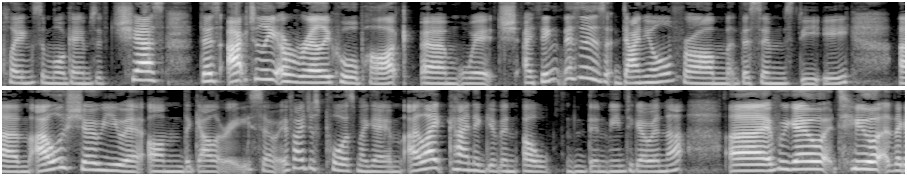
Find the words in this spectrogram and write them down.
playing some more games of chess. There's actually a really cool park, um, which I think this is Daniel from The Sims DE. Um, I will show you it on the gallery. So if I just pause my game, I like kind of giving. Oh, didn't mean to go in that. Uh, if we go to the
